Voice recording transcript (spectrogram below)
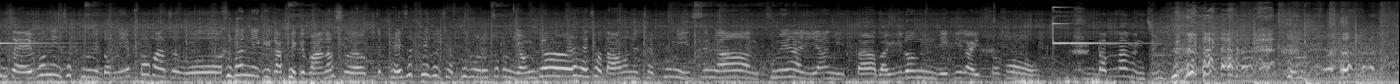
진짜 에보닌 제품이 너무 예뻐가지고 그런 얘기가 되게 많았어요. 근데 베스티브 제품으로 조금 연결해서 나오는 제품이 있으면 구매할 의향이 있다. 막 이런 얘기가 있어서 땀나는 중.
